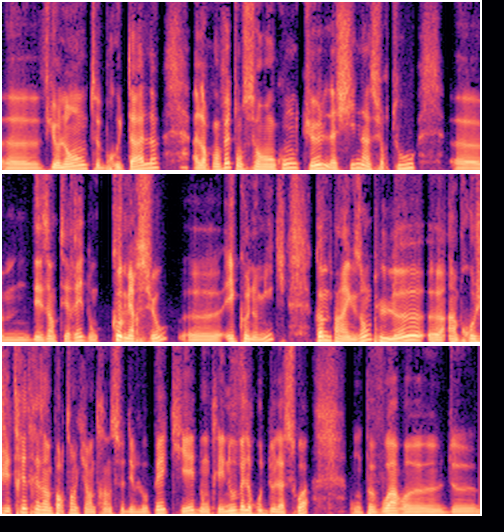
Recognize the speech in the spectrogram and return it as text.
violentes, brutales, alors qu'en fait on se rend compte que la Chine a surtout des intérêts donc commerciaux, économiques, comme par exemple le un projet très très important qui est en train de se développer, qui est donc les nouvelles routes de la soie. On peut voir de,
